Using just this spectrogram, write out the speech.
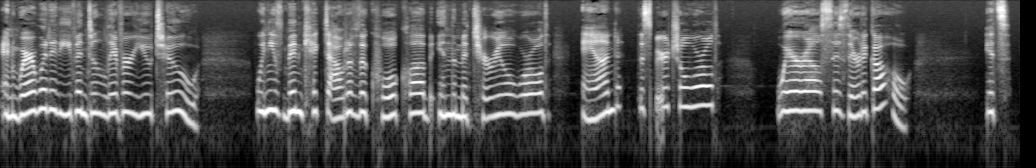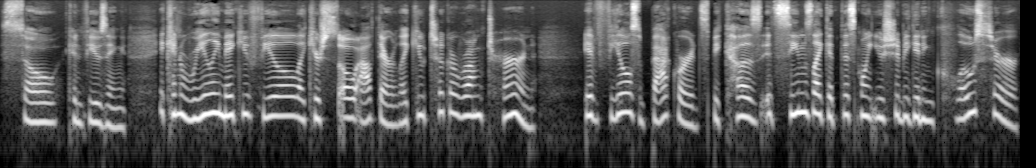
And where would it even deliver you to? When you've been kicked out of the cool club in the material world and the spiritual world? Where else is there to go? It's so confusing. It can really make you feel like you're so out there, like you took a wrong turn it feels backwards because it seems like at this point you should be getting closer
